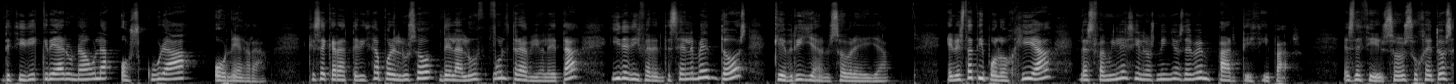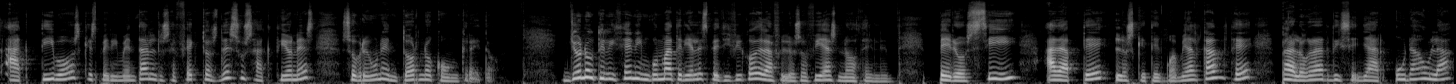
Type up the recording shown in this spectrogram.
decidí crear un aula oscura o negra, que se caracteriza por el uso de la luz ultravioleta y de diferentes elementos que brillan sobre ella. En esta tipología, las familias y los niños deben participar. Es decir, son sujetos activos que experimentan los efectos de sus acciones sobre un entorno concreto. Yo no utilicé ningún material específico de la filosofía Snothelen, pero sí adapté los que tengo a mi alcance para lograr diseñar un aula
